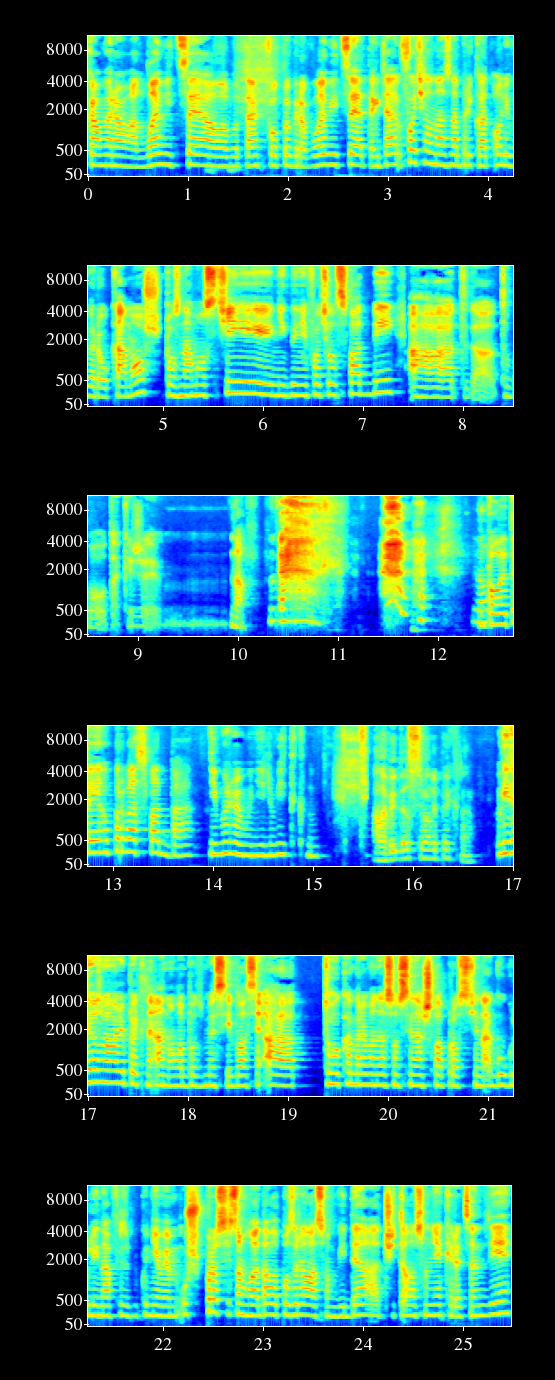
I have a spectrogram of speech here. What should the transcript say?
kameraman Levice alebo tak, fotograf Levice a tak ďalej. Fotil nás napríklad Oliverov kamoš, poznám hosti, nikdy nefotil svadby a teda to bolo také, že no. No. Bolo to jeho prvá svadba. Nemôžeme mu nič vytknúť. Ale video ste mali pekné. Video sme mali pekné, áno, lebo sme si vlastne... A toho kameramana som si našla proste na Google, na Facebooku, neviem, už proste som hľadala, pozerala som videa, čítala som nejaké recenzie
